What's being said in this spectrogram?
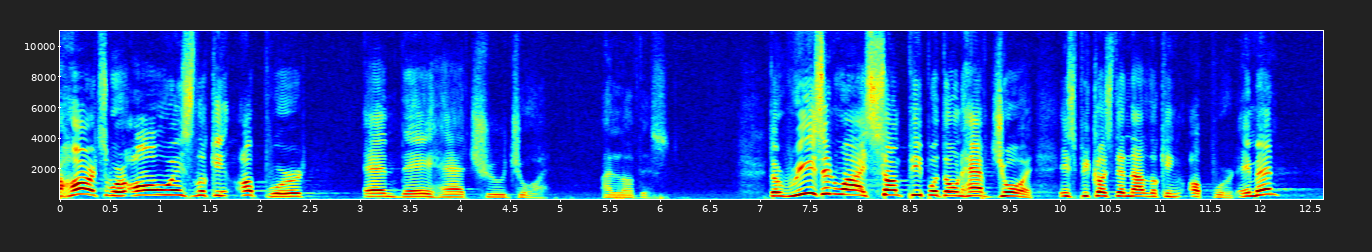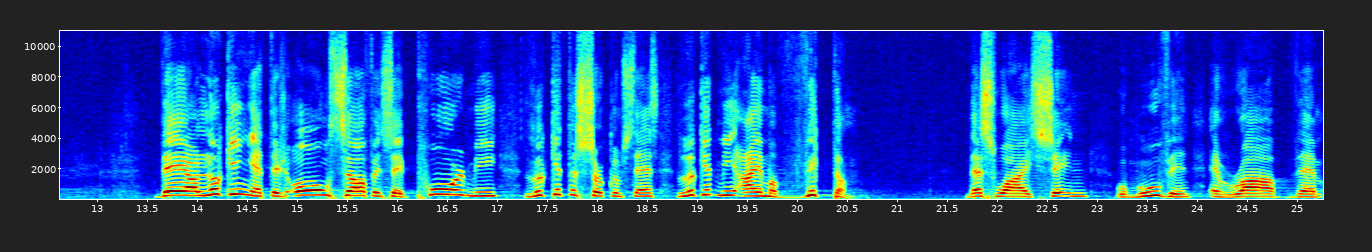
hearts were always looking upward, and they had true joy. I love this. The reason why some people don't have joy is because they're not looking upward. Amen? They are looking at their own self and say, Poor me, look at the circumstance, look at me, I am a victim. That's why Satan will move in and rob them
